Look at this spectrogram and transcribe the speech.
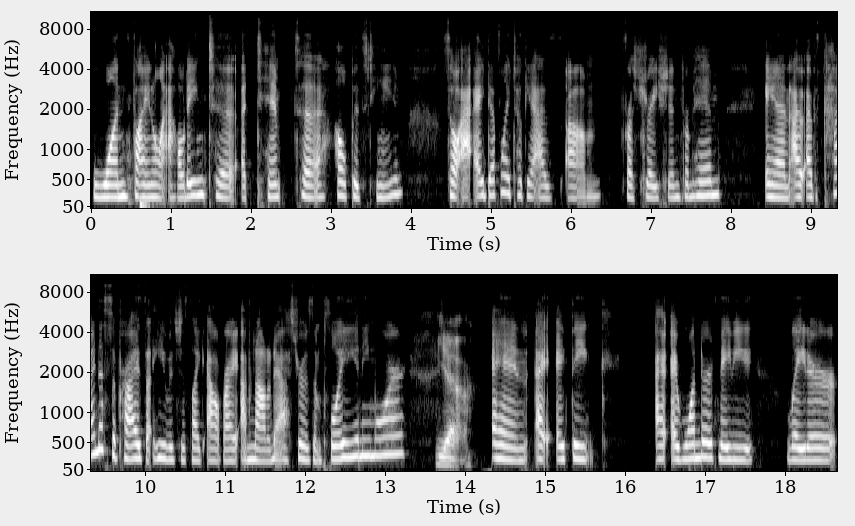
one final outing to attempt to help his team. So I, I definitely took it as um, frustration from him. And I, I was kind of surprised that he was just like outright, I'm not an Astros employee anymore. Yeah. And I, I think, I, I wonder if maybe later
